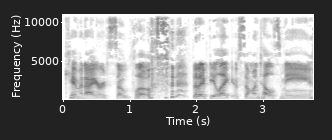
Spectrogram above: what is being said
Kim and I are so close that I feel like if someone tells me,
